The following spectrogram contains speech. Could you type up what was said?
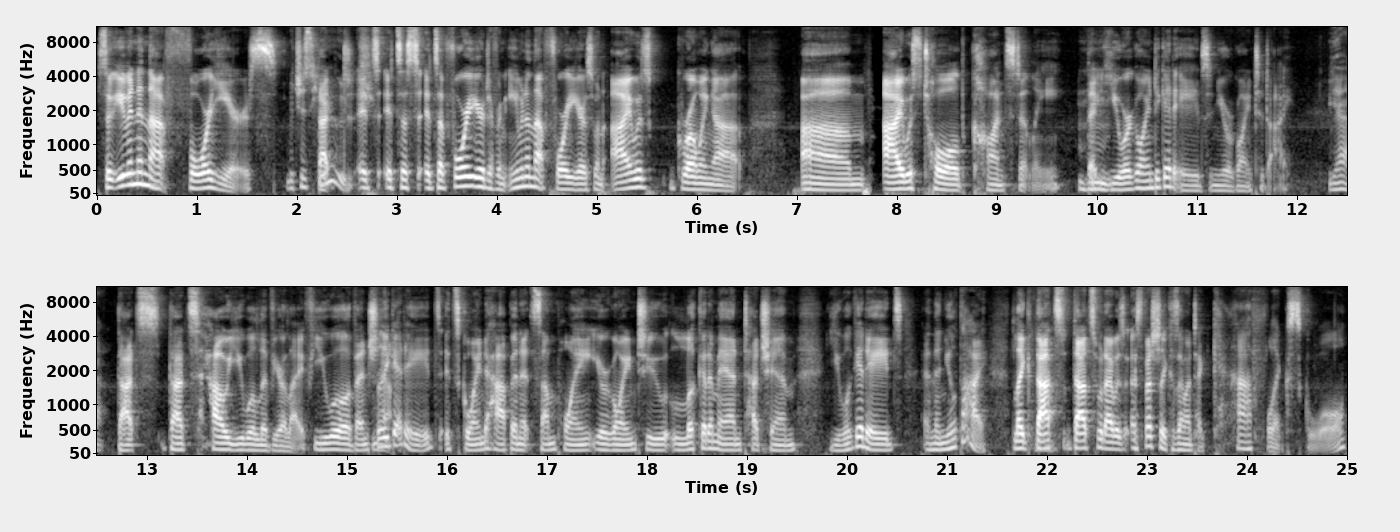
So even in that four years, which is that huge it's it's a it's a four year different. Even in that four years when I was growing up, um, I was told constantly that Mm-hmm. you are going to get AIDS and you are going to die. Yeah That's that's how you will live your life. You will eventually Yeah. get AIDS. It's going to happen at some point. You're going to look at a man, touch him, you will get AIDS, and then you'll die. Like that's that's what I was, especially because I went to Catholic school.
